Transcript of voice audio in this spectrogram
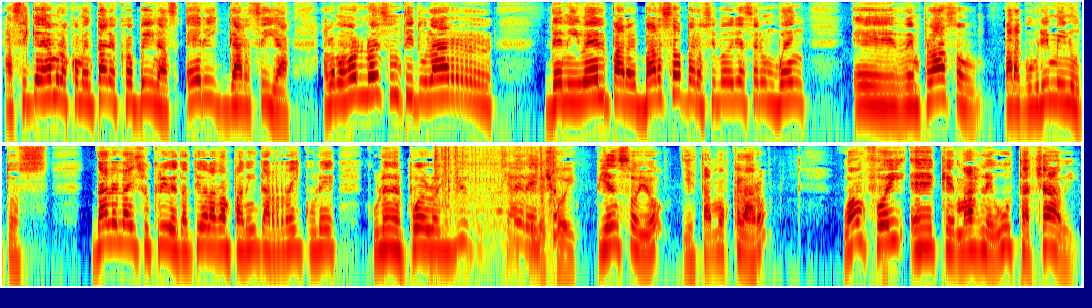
Así que déjame en los comentarios qué opinas. Eric García. A lo mejor no es un titular de nivel para el Barça, pero sí podría ser un buen eh, reemplazo para cubrir minutos. Dale like, suscríbete, activa la campanita, Rey Culé, Culé del Pueblo en YouTube. Derecho, pienso yo, y estamos claros, Juan Foy es el que más le gusta a Xavi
